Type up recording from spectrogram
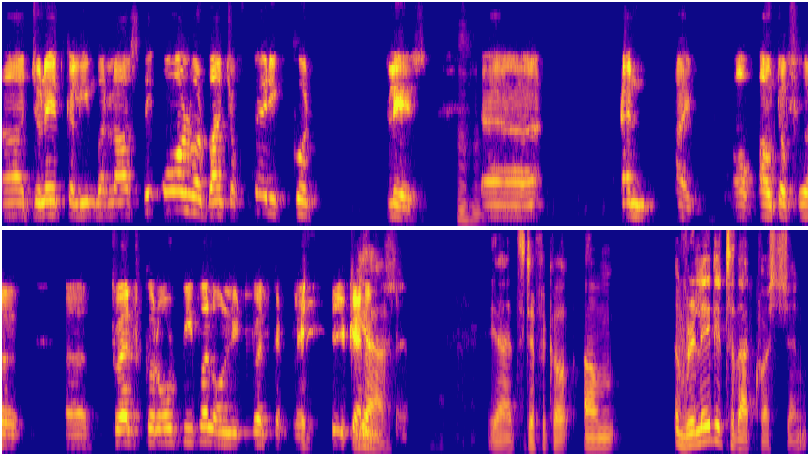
Uh, Junaid Kaleem Barlas, they all were a bunch of very good players. Mm-hmm. Uh, and I, out of uh, uh, 12 crore people, only 12 can play. you can yeah. understand. Yeah, it's difficult. Um, related to that question,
